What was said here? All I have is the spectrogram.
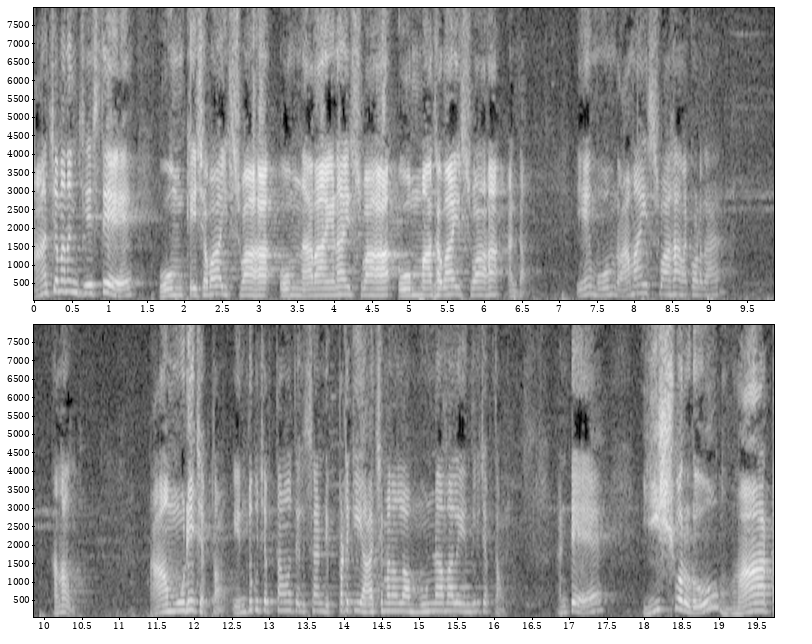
ఆచమనం చేస్తే ఓం కేశవాయ స్వాహ ఓం నారాయణాయ స్వాహ ఓం మాధవాయ స్వాహ అంటాం. ఏం ఓం రామాయ స్వాహ అనకూడదా? అనం. ఆ మూడే చెప్తాం. ఎందుకు చెప్తామో తెలుసా అండి? ఇప్పటికీ ఆచమనంలో ఆ మూడు నామాలు ఎందుకు చెప్తాం? అంటే ఈశ్వరుడు మాట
